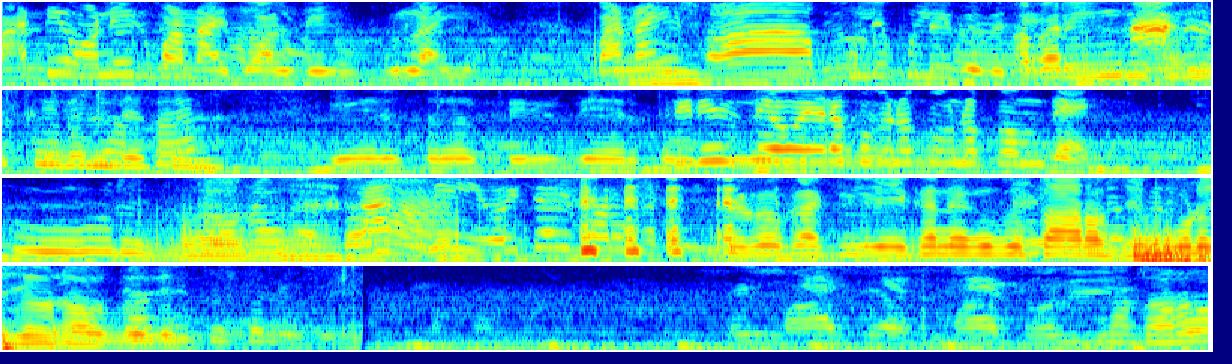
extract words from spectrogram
বাটি অনেক বানায় জল দিয়ে গুলাইয়া। বানাই সব ফুলে ফুলে ভেবে আবার সিরিজ দিয়ে এরকম এরকম এরকম দেয়। খাটনি, ওইটাই বড় খাটনি। দেখো কাকি এখানে কিন্তু তার আছে পড়ে যাবে না বেঁধে না ধরো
